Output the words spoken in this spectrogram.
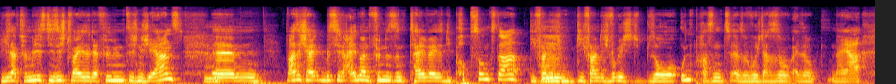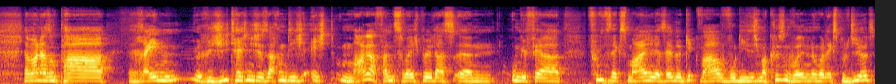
wie gesagt, für mich ist die Sichtweise, der Film nimmt sich nicht ernst. Mhm. Ähm, was ich halt ein bisschen albern finde, sind teilweise die Pop-Songs da. Die fand, mhm. ich, die fand ich wirklich so unpassend. Also, wo ich dachte so, also, naja, da waren da so ein paar rein regietechnische Sachen, die ich echt mager fand. Zum Beispiel, dass ähm, ungefähr fünf, sechs Mal derselbe Gig war, wo die sich mal küssen wollen und irgendwann explodiert.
